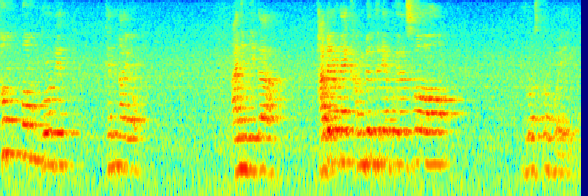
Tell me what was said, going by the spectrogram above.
펑펑 울어댔나요? 아닙니다. 바벨론의 강변들에 보여서 울었던 거예요.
